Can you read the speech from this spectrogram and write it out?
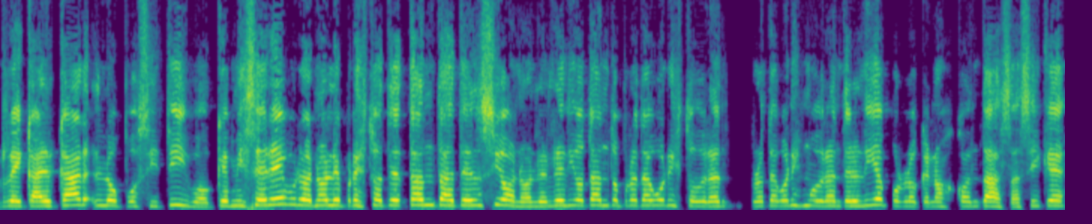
recalcar lo positivo, que mi cerebro no le prestó tanta atención o le, dio tanto protagonismo durante el día por lo que nos contás. Así que,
